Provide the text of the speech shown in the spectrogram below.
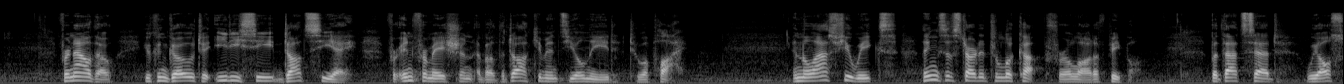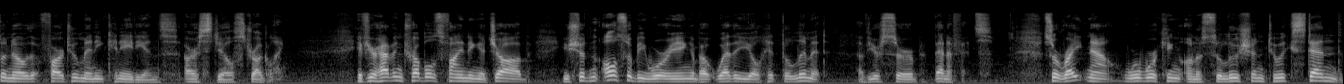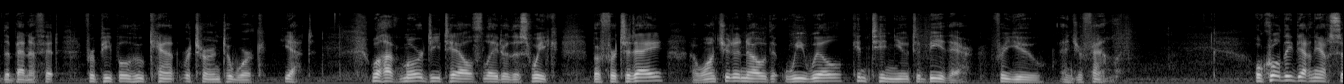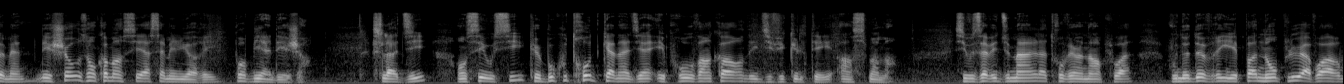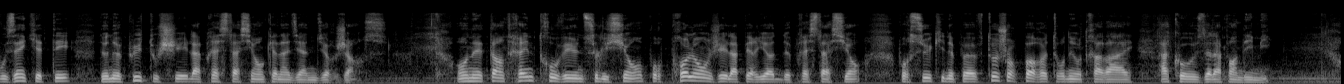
For now, though, you can go to edc.ca for information about the documents you'll need to apply. In the last few weeks, things have started to look up for a lot of people. But that said, we also know that far too many Canadians are still struggling. If you're having troubles finding a job, you shouldn't also be worrying about whether you'll hit the limit of your CERB benefits. So right now, we're working on a solution to extend the benefit for people who can't return to work yet. We'll have more details later this week, but for today, I want you to know that we will continue to be there for you and your family. Au cours des dernières semaines, les choses ont commencé à s'améliorer pour bien des gens. Cela dit, on sait aussi que beaucoup trop de Canadiens éprouvent encore des difficultés en ce moment. Si vous avez du mal à trouver un emploi, vous ne devriez pas non plus avoir à vous inquiéter de ne plus toucher la prestation canadienne d'urgence. On est en train de trouver une solution pour prolonger la période de prestation pour ceux qui ne peuvent toujours pas retourner au travail à cause de la pandémie.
